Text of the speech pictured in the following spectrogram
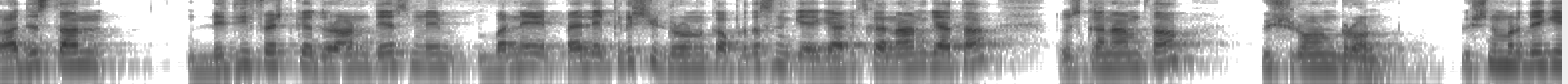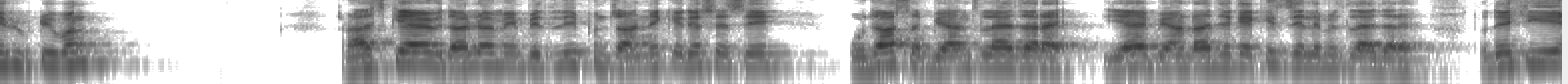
राजस्थान डिजी फेस्ट के दौरान देश में बने पहले कृषि ड्रोन का प्रदर्शन किया गया। इसका नाम क्या था? तो इसका नाम था विश्रोन ड्रोन। क्वेश्चन नंबर देखिए फिफ्टी वन राजकीय विद्यालयों में बिजली पहुँचाने के उद्देश्य से उजास अभियान चलाया जा रहा है। यह अभियान राज्य के किस ज़िले में चलाया जा रहा है? तो देखिए,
